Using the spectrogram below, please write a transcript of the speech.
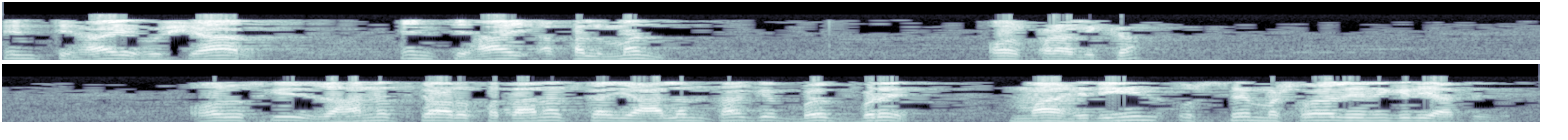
انتہائی ہوشیار، انتہائی عقل مند اور پڑھا لکھا۔ اور اس کی ذہانت کا اور فطانت کا یہ عالم تھا کہ بڑے بڑے ماہرین اس سے مشورہ لینے کے لیے آتے تھے۔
